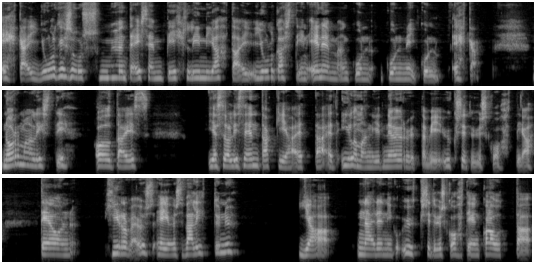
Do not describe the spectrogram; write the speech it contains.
ehkä julkisuusmyönteisempi linja tai julkaistiin enemmän kuin, kuin, niin kuin ehkä normaalisti oltaisiin, Ja se oli sen takia, että, että ilman niitä nöyryyttäviä yksityiskohtia teon hirveys ei olisi välittynyt. Ja näiden niin kuin yksityiskohtien kautta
